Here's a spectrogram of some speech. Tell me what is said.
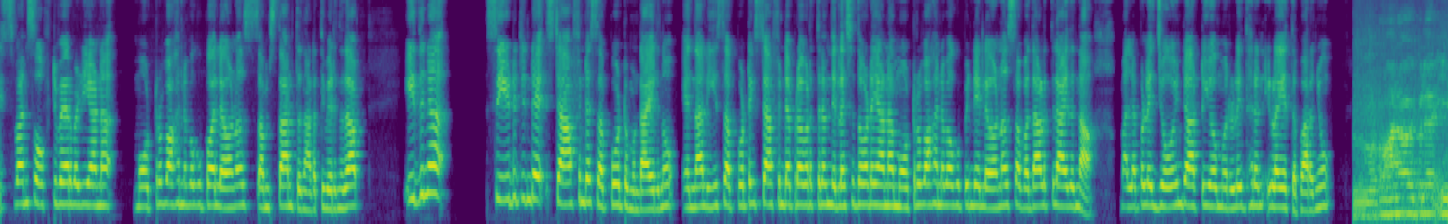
എസ് വൺ സോഫ്റ്റ്വെയർ വഴിയാണ് മോട്ടോർ വാഹന വകുപ്പ് ലേണേഴ്സ് സംസ്ഥാനത്ത് നടത്തിവരുന്നത്. ഇതിന് സീഡിറ്റിന്റെ സ്റ്റാഫിന്റെ സപ്പോർട്ടും ഉണ്ടായിരുന്നു. എന്നാൽ ഈ സപ്പോർട്ടിംഗ് സ്റ്റാഫിന്റെ പ്രവർത്തനം നിലച്ചതോടെയാണ് മോട്ടോർ വാഹന വകുപ്പിന്റെ ലേണേഴ്സ് അവതാളത്തിലായതെന്ന് Mallappally joint R T O Muraleedharan Elayath പറഞ്ഞു. മോട്ടോർ വാഹന വകുപ്പിൽ ഈ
